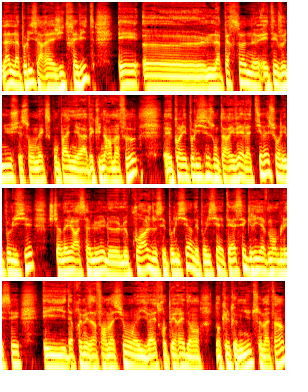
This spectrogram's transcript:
Là, la police a réagi très vite et la personne était venue chez son ex-compagne avec une arme à feu. Quand les policiers sont arrivés, elle a tiré sur les policiers. Je tiens d'ailleurs à saluer le, courage de ces policiers. Un des policiers a été assez grièvement blessé et d'après mes informations, il va être opéré dans, quelques minutes ce matin.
